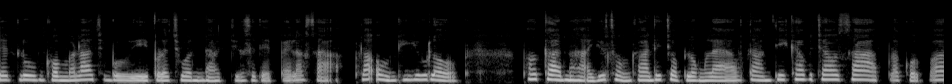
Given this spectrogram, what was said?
ด็จลุงคมราชบุรีประชวรหนักจึงเสด็จไปรักษา พระองค์ที่ยุโรป เพราะการมหายุทธสงครามที่จบลงแล้ว ตามที่ข้าพเจ้าทราบ ปรากฏว่า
